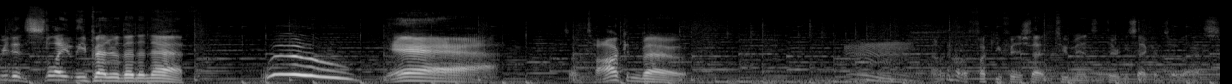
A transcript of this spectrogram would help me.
We did slightly better than an F. Woo! Yeah! That's what I'm talking about. Mm. I don't know how the fuck you finish that in 2 minutes and 30 seconds or less.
